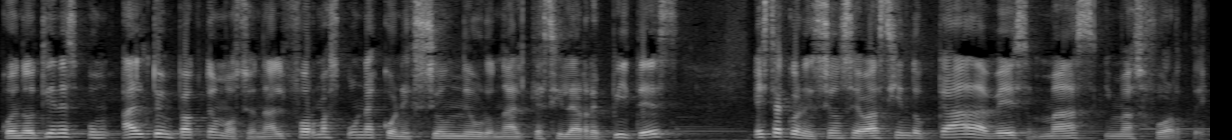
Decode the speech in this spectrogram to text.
Cuando tienes un alto impacto emocional formas una conexión neuronal que si la repites, esta conexión se va haciendo cada vez más y más fuerte.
